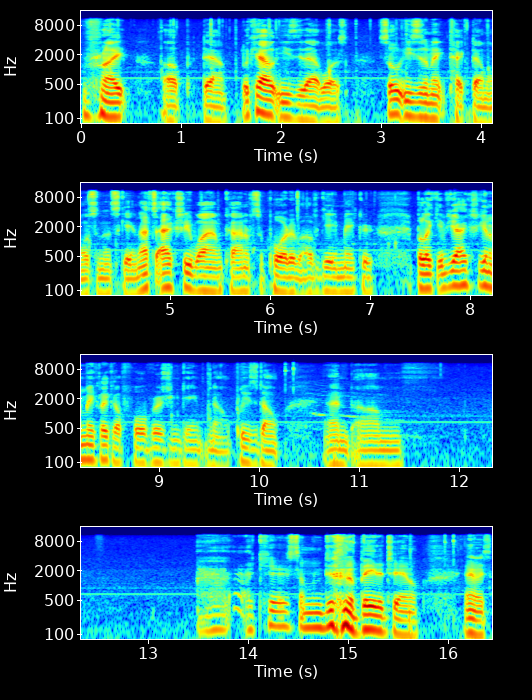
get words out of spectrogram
right, up, down. Look how easy that was. So easy to make tech demos in this game. That's actually why I'm kind of supportive of Game Maker. But like if you're actually gonna make like a full version game, no, please don't. And um I care someone doing a beta channel. Anyways,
